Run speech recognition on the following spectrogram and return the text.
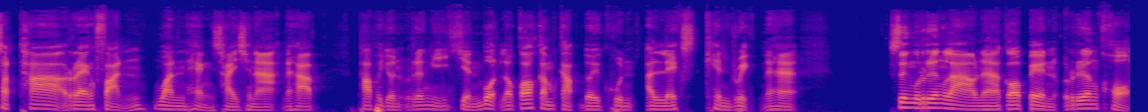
ศรัทธาแรงฝันวันแห่งชัยชนะนะครับ ภาพยนตร์เรื่องนี้เขียนบทแล้วก็กำกับโดยคุณอเล็กซ์ เคนดริกนะฮะ ซึ่งเรื่องราวนะฮะก็เป็นเรื่องของ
